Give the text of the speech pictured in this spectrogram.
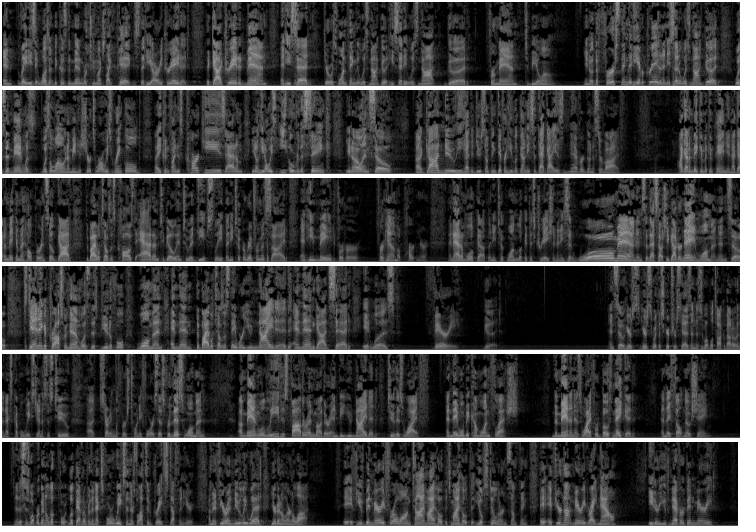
And ladies, it wasn't because the men were too much like pigs that he already created. That God created man, and he said there was one thing that was not good. He said it was not good for man to be alone. You know, the first thing that he ever created, and he said it was not good, was that man was, was alone. I mean, his shirts were always wrinkled. Uh, he couldn't find his car keys. Adam, you know, he'd always eat over the sink, you know, and so uh, God knew he had to do something different. He looked down and he said, that guy is never going to survive. I got to make him a companion. I got to make him a helper. And so God, the Bible tells us, caused Adam to go into a deep sleep, and he took a rib from his side, and he made for her, for him, a partner. And Adam woke up and he took one look at this creation and he said, Whoa, man. And so that's how she got her name, woman. And so standing across from him was this beautiful woman. And then the Bible tells us they were united. And then God said it was very good. And so here's, here's what the scripture says, and this is what we'll talk about over the next couple weeks. Genesis 2, uh, starting with verse 24. It says, For this woman, a man will leave his father and mother and be united to his wife and they will become one flesh. The man and his wife were both naked, and they felt no shame. Now, this is what we're going to look for, look at over the next four weeks, and there's lots of great stuff in here. I mean, if you're a newlywed, you're going to learn a lot. If you've been married for a long time, I hope, it's my hope that you'll still learn something. If you're not married right now, Either you've never been married,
